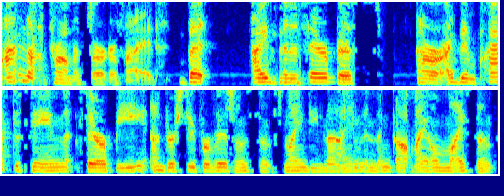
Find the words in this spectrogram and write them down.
I'm not trauma certified, but I've been a therapist or I've been practicing therapy under supervision since 99 and then got my own license.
